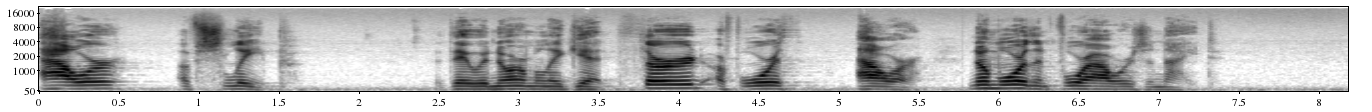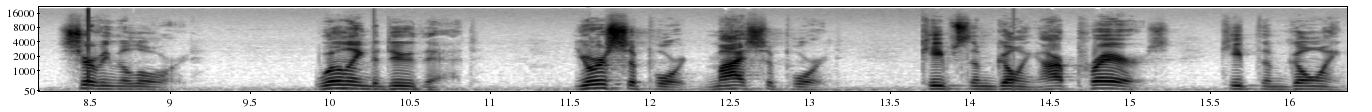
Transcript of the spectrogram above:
hour of sleep that they would normally get. Third or fourth hour. No more than four hours a night. Serving the Lord. Willing to do that. Your support, my support, keeps them going. Our prayers keep them going.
